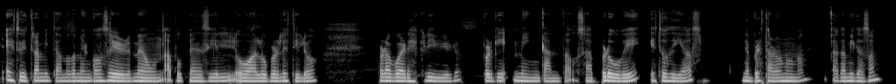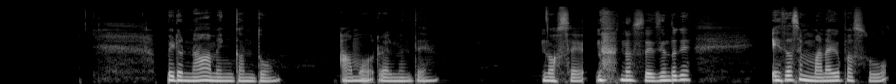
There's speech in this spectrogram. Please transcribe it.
Estoy tramitando también conseguirme un Apple Pencil o algo por el estilo para poder escribir, porque me encanta. O sea, probé estos días, me prestaron uno acá en mi casa pero nada, me encantó. Amo realmente. No sé, no sé, siento que esta semana que pasó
